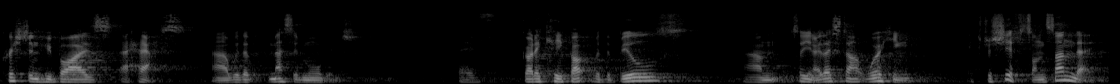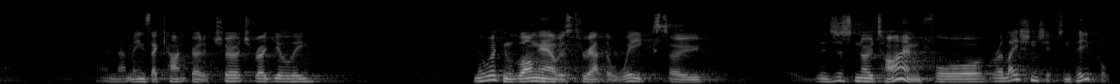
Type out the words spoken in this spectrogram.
Christian who buys a house uh, with a massive mortgage. They've got to keep up with the bills. Um, so, you know, they start working extra shifts on Sunday. And that means they can't go to church regularly. And they're working long hours throughout the week, so there's just no time for relationships and people.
